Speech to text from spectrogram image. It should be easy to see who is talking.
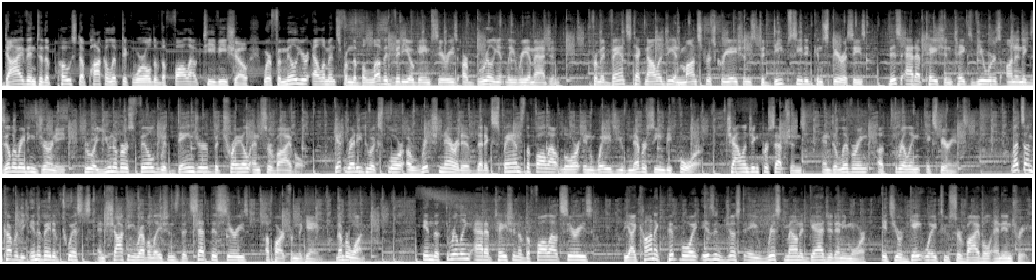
Speaker 1: Dive into the post-apocalyptic world of the Fallout TV show, where familiar elements from the beloved video game series are brilliantly reimagined. From advanced technology and monstrous creations to deep-seated conspiracies, this adaptation takes viewers on an exhilarating journey through a universe filled with danger, betrayal, and survival. Get ready to explore a rich narrative that expands the Fallout lore in ways you've never seen before challenging perceptions, and delivering a thrilling experience. Let's uncover the innovative twists and shocking revelations that set this series apart from the game. Number 1. In the thrilling adaptation of the Fallout series, the iconic Pip-Boy isn't just a wrist-mounted gadget anymore, it's your gateway to survival and intrigue.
